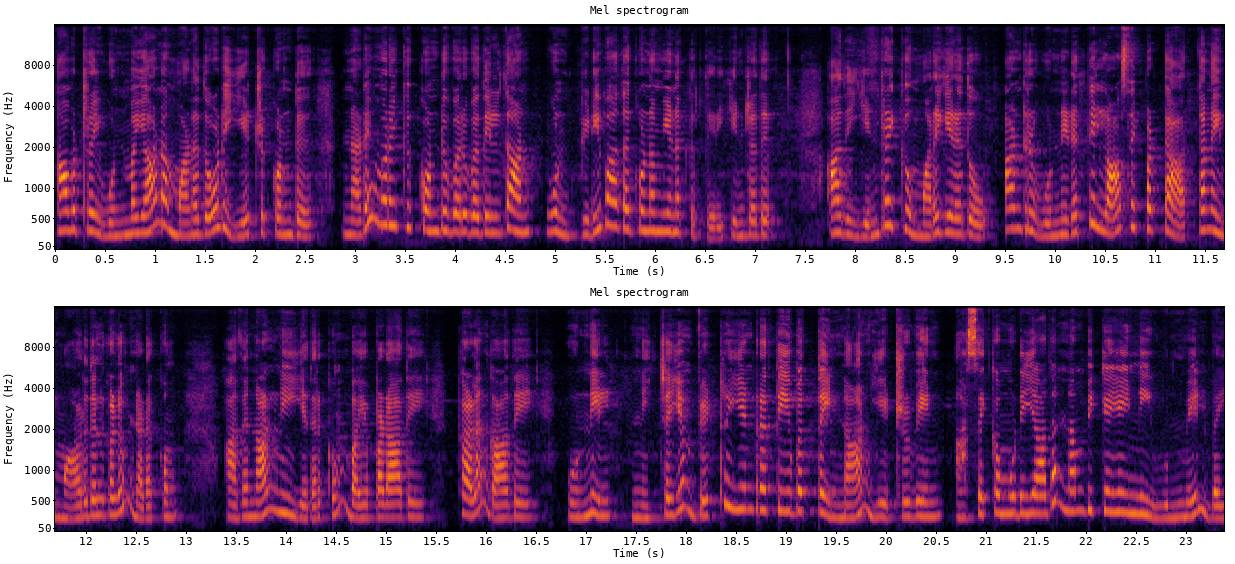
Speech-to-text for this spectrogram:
அவற்றை உண்மையான மனதோடு ஏற்றுக்கொண்டு நடைமுறைக்கு கொண்டு வருவதில்தான் உன் பிடிவாத குணம் எனக்கு தெரிகின்றது. அது என்றைக்கு மறைகிறதோ அன்று உன்னிடத்தில் ஆசைப்பட்ட அத்தனை மாறுதல்களும் நடக்கும். அதனால் நீ எதற்கும் பயப்படாதே கலங்காதே. உன்னில் நிச்சயம் வெற்றி என்ற தீபத்தை நான் ஏற்றுவேன். அசைக்க முடியாத நம்பிக்கையை நீ உன்மேல் வை.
